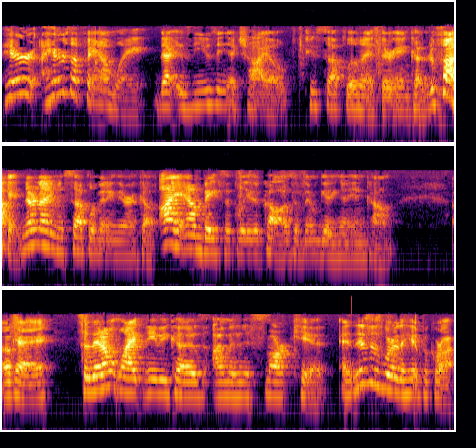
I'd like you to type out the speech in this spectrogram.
here here's a family that is using a child to supplement their income. Fuck it, they're not even supplementing their income. I am basically the cause of them getting an income. Okay, so they don't like me because I'm a smart kid. And this is where the hypocrite,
